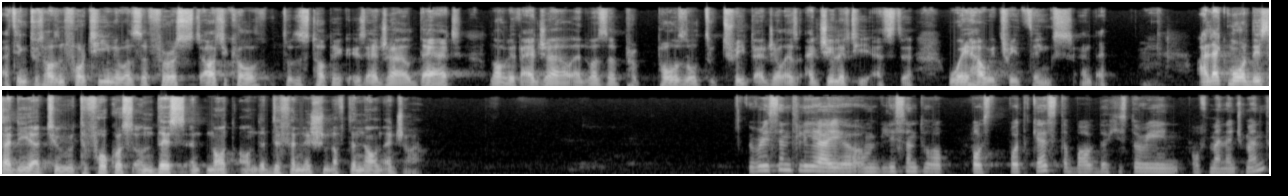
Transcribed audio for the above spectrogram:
I think 2014 it was the first article to this topic, is Agile dead? Long live Agile, and was a proposal to treat Agile as agility, as the way how we treat things. And I like more this idea to, to focus on this and not on the definition of the noun agile. Recently, I um, listened to a post podcast about the history of management.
